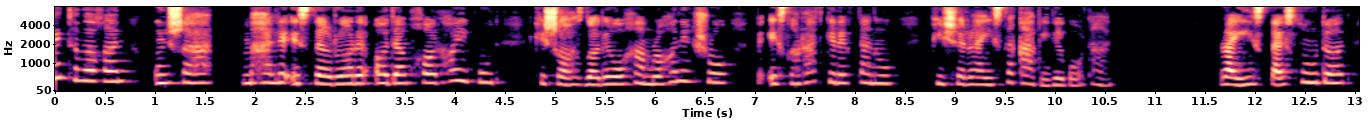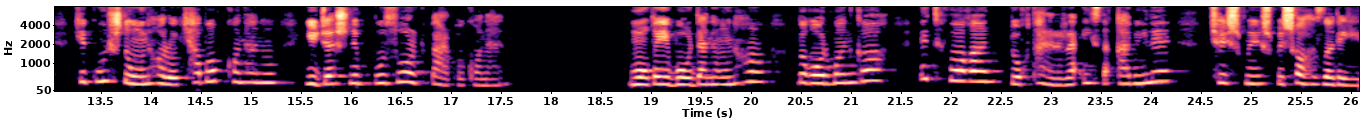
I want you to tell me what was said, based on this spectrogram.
اتفاقا اون شهر محل استقرار آدمخوارهایی بود که شاهزاده و همراهانش رو به اسارت گرفتن و پیش رئیس قبیله بردن. رئیس دستور داد که گوشت اونها رو کباب کنن و یه جشن بزرگ برپا کنن. موقع بردن اونها به قربانگاه اتفاقا دختر رئیس قبیله چشمش به شاهزاده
